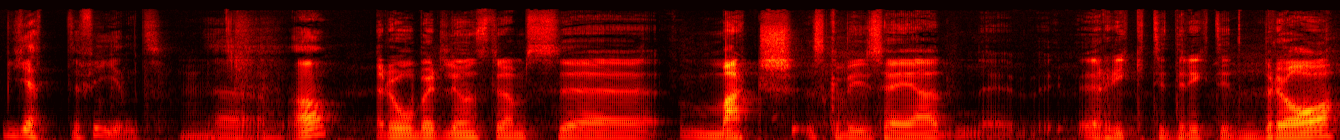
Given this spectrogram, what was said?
jättefint Eh, Ja Robert Lundströms eh, match, ska vi ju säga, eh, riktigt, riktigt bra.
